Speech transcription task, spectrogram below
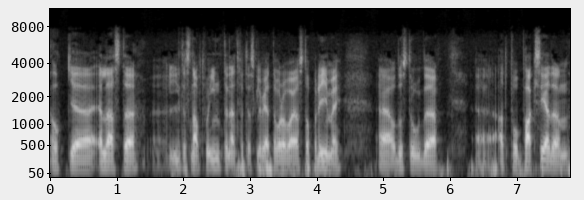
Och eh, jag läste eh, lite snabbt på internet för att jag skulle veta vad det var jag stoppade i mig. Eh, och då stod det eh, att på packsedeln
